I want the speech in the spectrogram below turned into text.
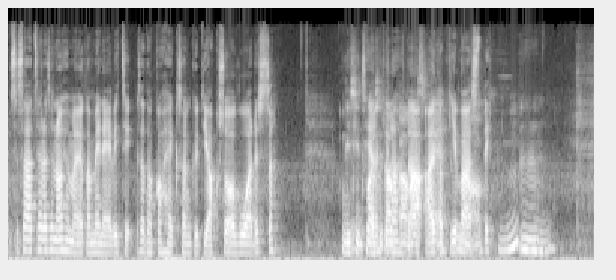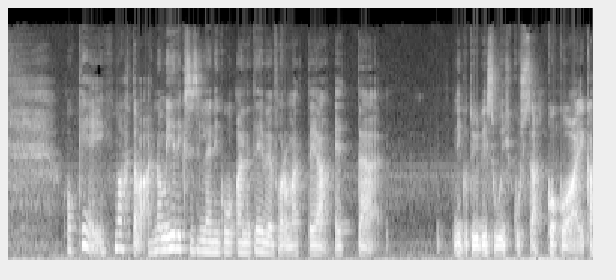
sä saat sellaisen ohjelman, joka menee vitsi 180 jaksoa vuodessa, niin sit siellä kilahtaa aika kivasti. No. Mm-hmm. Okei, mahtavaa. No mietitkö silleen niin kuin aina TV-formaatteja, että niin kuin tyyli suihkussa koko aika?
